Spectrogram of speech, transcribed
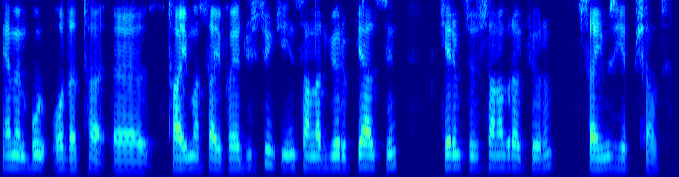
hemen bu oda ta, e, tayma sayfaya düşsün ki insanlar görüp gelsin. Kerim sözü sana bırakıyorum. Sayımız 76.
